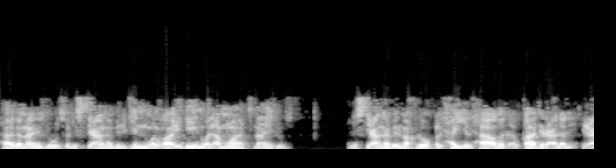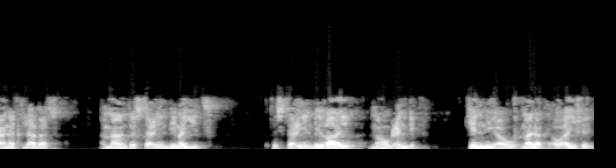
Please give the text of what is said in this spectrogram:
هذا ما يجوز. الاستعانة بالجن والغائبين والأموات ما يجوز. الاستعانة بالمخلوق الحي الحاضر القادر على إعانتك لا بأس. أما أن تستعين بميت تستعين بغايب ما هو عندك جني أو ملك أو أي شيء.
